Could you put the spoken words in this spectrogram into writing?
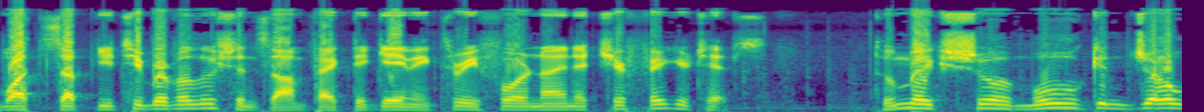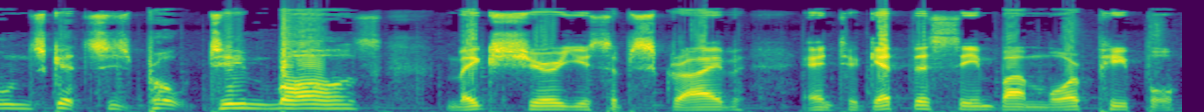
What's up YouTube Revolution? Zombfected Gaming 349 at your fingertips. To make sure Morgan Jones gets his protein balls, make sure you subscribe and to get this seen by more people,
